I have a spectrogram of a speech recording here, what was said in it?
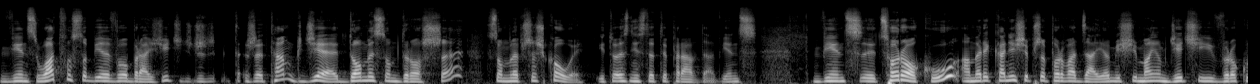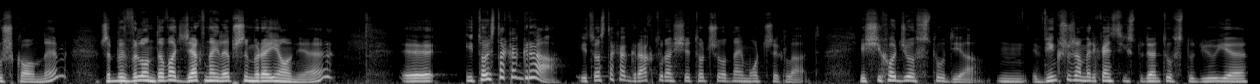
Więc łatwo sobie wyobrazić, że- tam, gdzie domy są droższe, są lepsze szkoły. I to jest niestety prawda. Więc, więc y, co roku Amerykanie się przeprowadzają, jeśli mają dzieci w roku szkolnym, żeby wylądować jak w najlepszym rejonie. Y, I to jest taka gra. I to jest taka gra, która się toczy od najmłodszych lat. Jeśli chodzi o studia, mm, większość amerykańskich studentów studiuje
